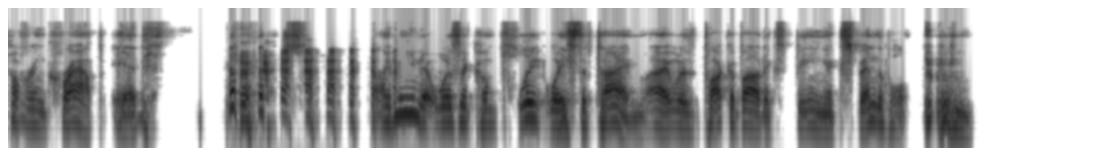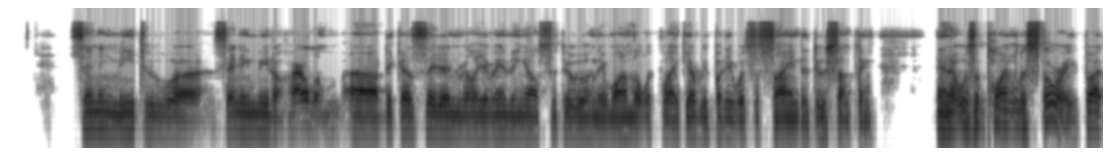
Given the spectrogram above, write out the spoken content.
covering crap, Ed. I mean, it was a complete waste of time. I was talk about ex- being expendable. sending me to uh, sending me to Harlem uh, because they didn't really have anything else to do and they wanted to look like everybody was assigned to do something, and it was a pointless story, but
